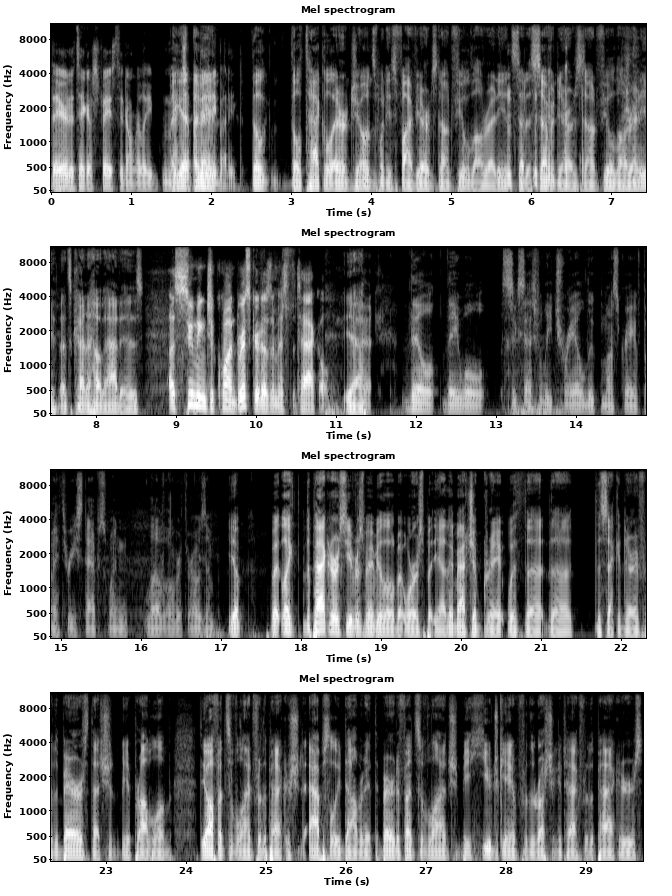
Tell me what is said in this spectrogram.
there to take up space. They don't really match get- up I with mean, anybody. They'll they'll tackle Aaron Jones when he's five yards downfield already instead of seven yards downfield already. That's kind of how that is. Assuming Jaquan Brisker doesn't miss the tackle. Yeah. They'll they will successfully trail Luke Musgrave by three steps when Love overthrows him. Yep. But like the Packer receivers may be a little bit worse, but yeah, they match up great with the the the secondary for the Bears. That shouldn't be a problem. The offensive line for the Packers should absolutely dominate. The Bear defensive line should be a huge game for the rushing attack for the Packers.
